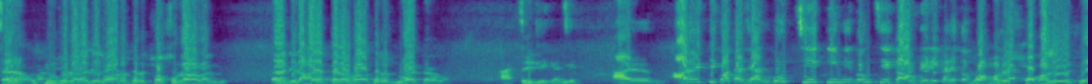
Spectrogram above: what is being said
হ্যাঁ তিনশো টাকা যে ভাড়াটা সেটা ছশো টাকা লাগবে। হ্যাঁ যেটা হাজার টাকার ভাড়া সেটা দু হাজার টাকা লাগবে। আচ্ছা ঠিক আছে। আর আরও একটি কথা জানব চেক ইন এবং চেক আউটের এখানে তো আমাদের সকালে এসে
